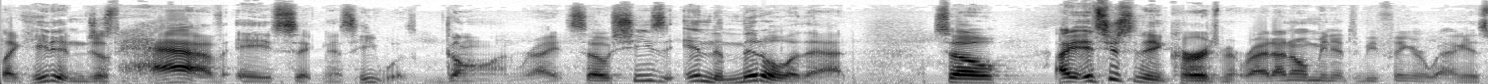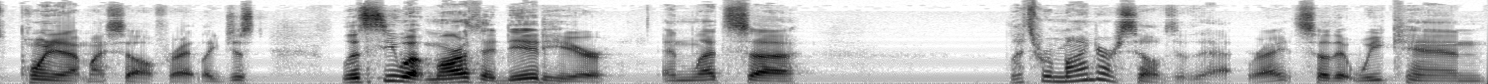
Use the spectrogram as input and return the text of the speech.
like he didn't just have a sickness, he was gone, right? So she's in the middle of that. So I, it's just an encouragement, right? I don't mean it to be finger wagging. It's pointed at myself, right? Like just let's see what Martha did here, and let's uh, let's remind ourselves of that, right? So that we can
